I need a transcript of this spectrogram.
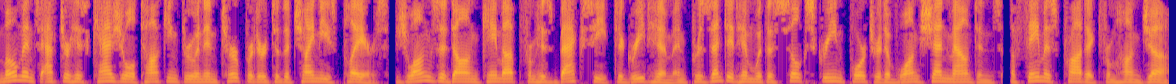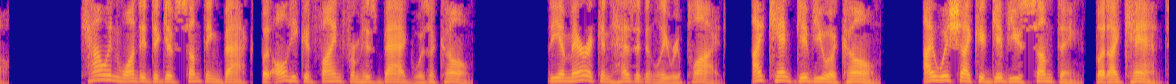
Moments after his casual talking through an interpreter to the Chinese players, Zhuang Zedong came up from his back seat to greet him and presented him with a silk screen portrait of Huangshan Mountains, a famous product from Hangzhou. Cowan wanted to give something back, but all he could find from his bag was a comb. The American hesitantly replied, I can't give you a comb. I wish I could give you something, but I can't.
